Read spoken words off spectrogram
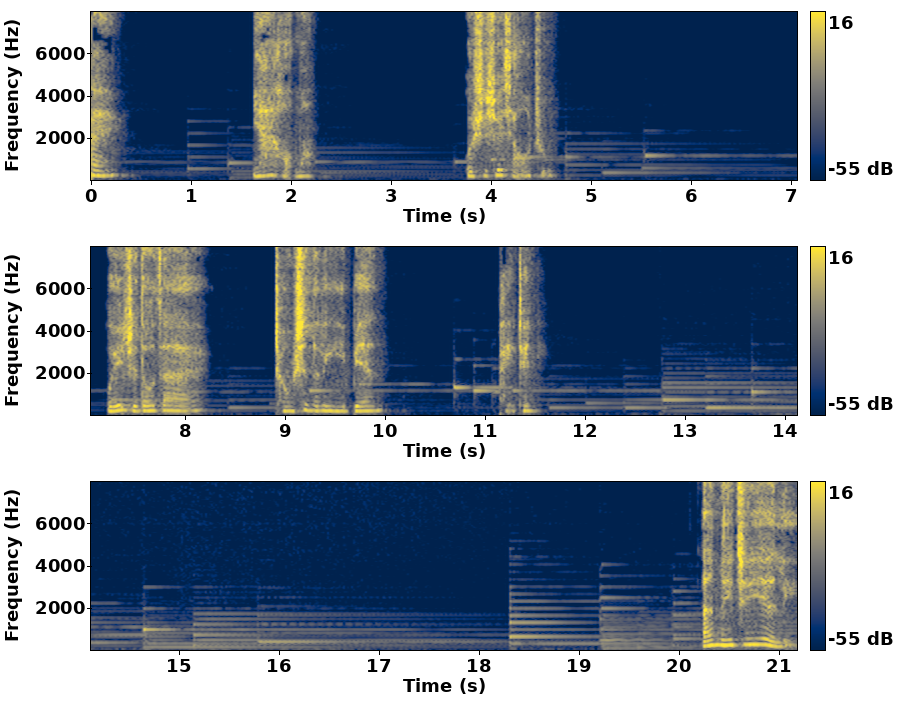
嗨，你还好吗？我是薛小主，我一直都在城市的另一边陪着你。蓝莓之夜里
